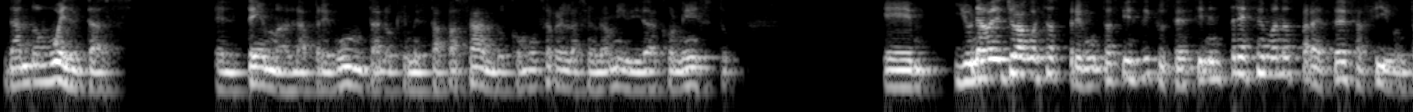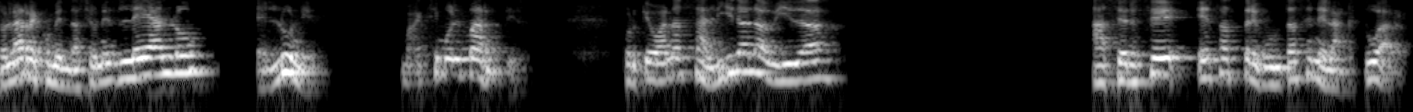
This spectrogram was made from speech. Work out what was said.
dando vueltas el tema, la pregunta, lo que me está pasando, cómo se relaciona mi vida con esto. Eh, y una vez yo hago estas preguntas, fíjense que ustedes tienen tres semanas para este desafío. Entonces la recomendación es léanlo el lunes, máximo el martes, porque van a salir a la vida a hacerse esas preguntas en el actuar.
